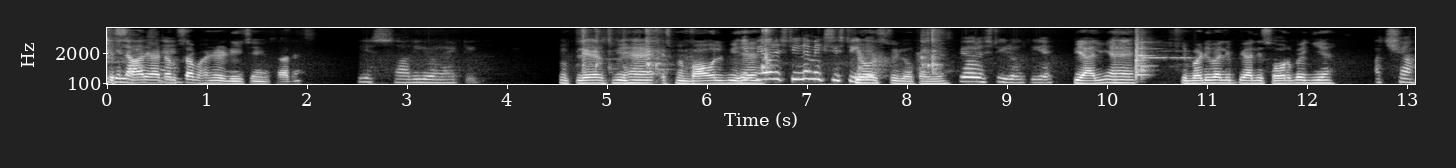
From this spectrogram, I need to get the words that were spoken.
ये सारे आइटम सब हंड्रेड ईच हैं सारे। ये सारी वैरायटी इसमें प्लेट्स भी हैं इसमें बाउल भी ये है। प्योर स्टील है मिक्स स्टील प्योर स्टील होता है प्योर स्टील होती है। प्यालियाँ हैं ये बड़ी वाली प्याली सौ रुपए की है। अच्छा।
